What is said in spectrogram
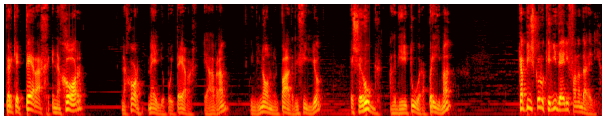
perché Terach e Nahor, Nahor meglio, poi Terach e Abram, quindi il nonno, il padre, il figlio, e Serug addirittura prima, capiscono che gli dei li fanno andare via.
